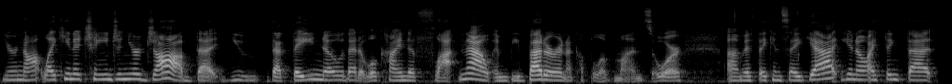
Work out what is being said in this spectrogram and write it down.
you're not liking a change in your job that you that they know that it will kind of flatten out and be better in a couple of months. Or um, if they can say yeah you know i think that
